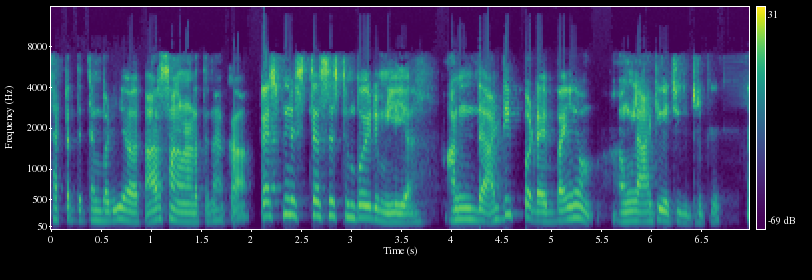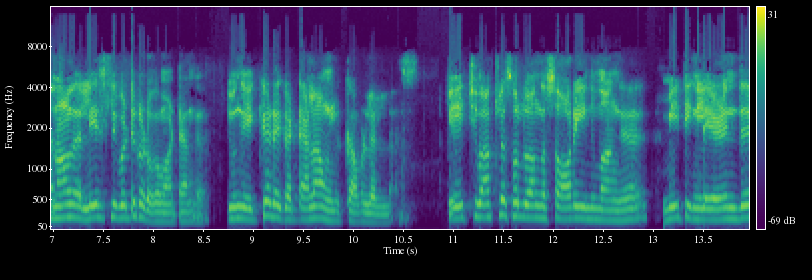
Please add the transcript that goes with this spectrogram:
சட்டத்திட்டம்படி அரசாங்கம் நடத்தினாக்கா வெஸ்ட்மினிஸ்டர் சிஸ்டம் போயிடும் இல்லையா? அந்த அடிப்படை பயம் அவங்கள ஆட்டி வச்சுக்கிட்டு இருக்கு அதனால லேஸ்லி விட்டு கொடுக்க மாட்டாங்க. இவங்க எக்கேடை கட்டாலும் அவங்களுக்கு கவலை இல்லை. பேச்சு வாக்கில் சொல்லுவாங்க சாரின்னுவாங்க மீட்டிங்ல எழுந்து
